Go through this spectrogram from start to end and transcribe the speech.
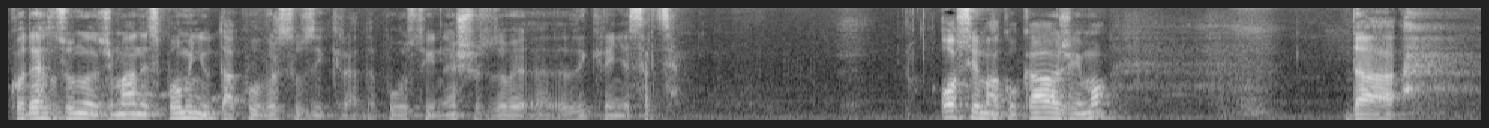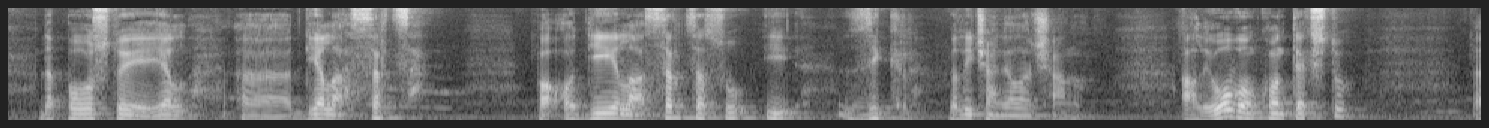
Kod Ehlu Sunna Džemane spominju takvu vrstu zikra, da postoji nešto što zove e, zikrenje srcem. Osim ako kažemo da, da postoje jel, e, dijela srca, pa od dijela srca su i zikr, veličan djela Ali u ovom kontekstu, e,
